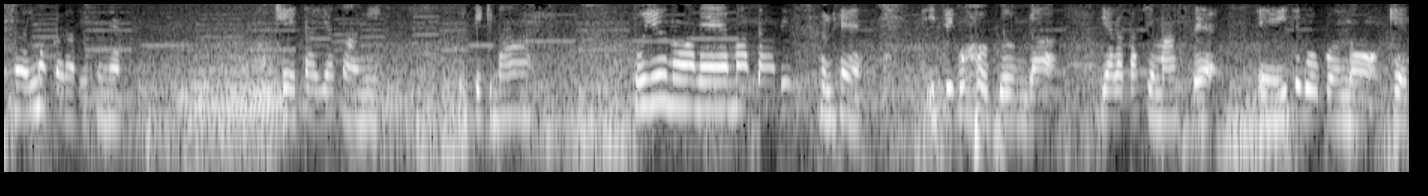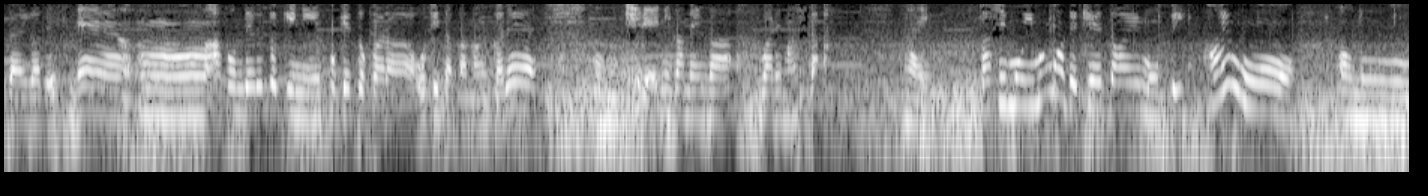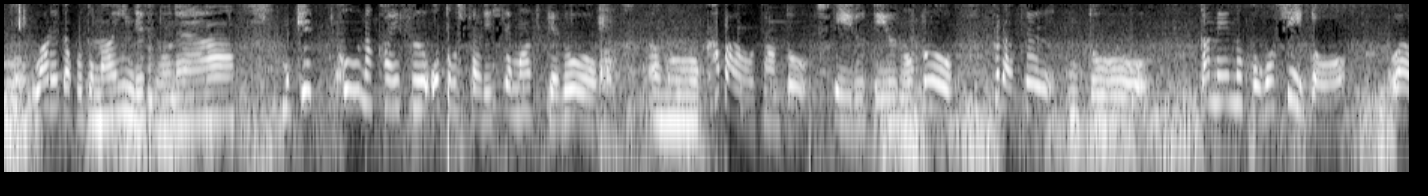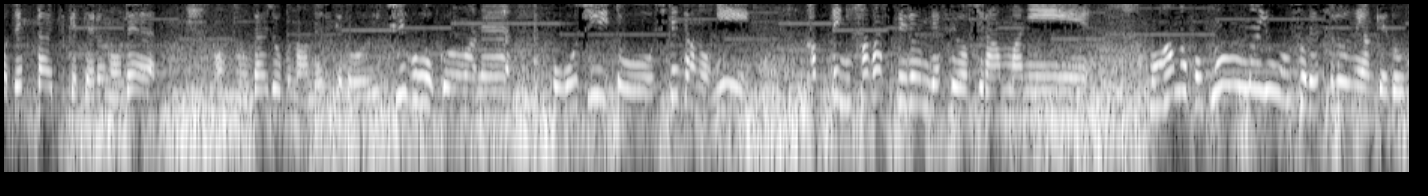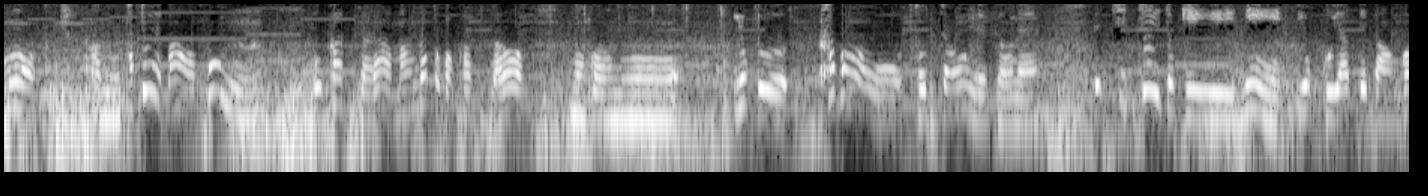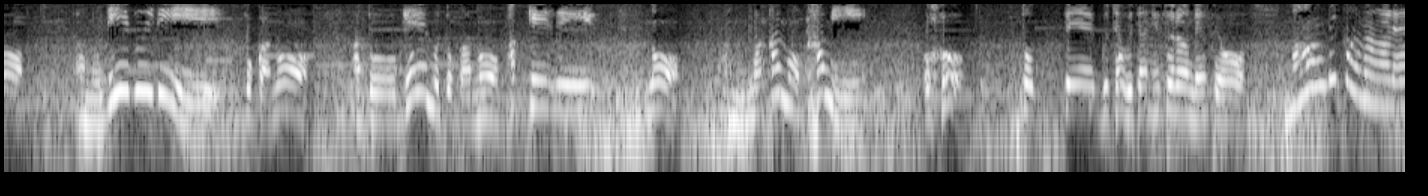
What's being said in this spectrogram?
さあ、今からですね、携帯屋さんに行ってきます。というのはね、またですね、1号くんがやらかしまして、えー、1号くんの携帯がですね、うーん、遊んでる時にポケットから落ちたかなんかで、うん、綺麗に画面が割れました。はい。私も今まで携帯持って一回も、あのー割れたことないんですよね。もう結構な回数落としたりしてますけど、あのーカバーをちゃんとしているっていうのと、プラス、うんと、画面の保護シートは絶対つけてるので、あの、大丈夫なんですけど、1号くんはね、保護シートをしてたのに、勝手に剥がしてるんですよ、知らん間に。もうあの子ほんまようそれするんやけども、あの、例えば本を買ったら、漫画とか買ったら、なんかあのよくカバーを取っちゃうんですよね。で、ちっちゃい時によくやってたんが、あの、DVD とかの、あとゲームとかのパッケージのあの中の紙を取ってぐちゃぐちゃにするんですよ。なんでかなあれ。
